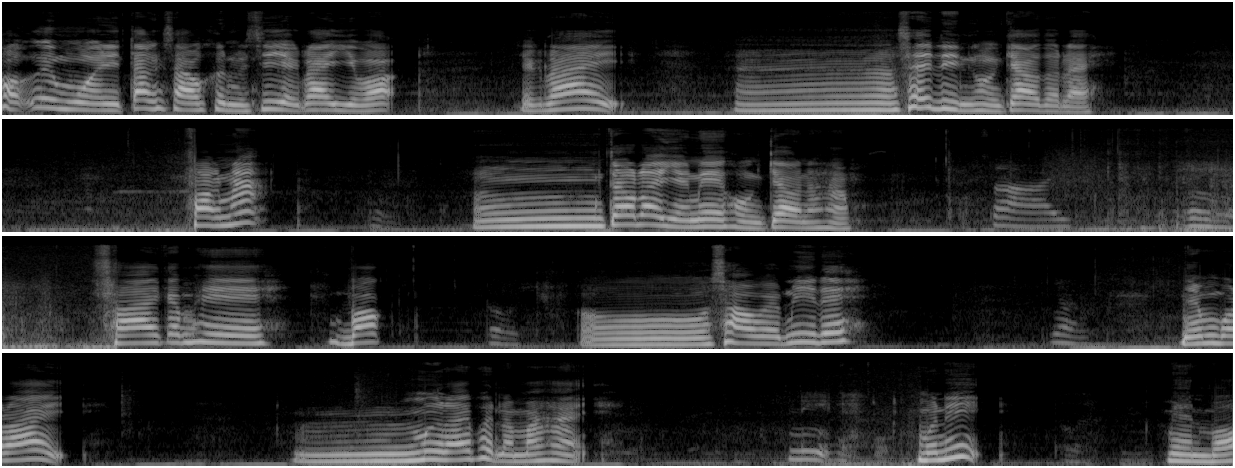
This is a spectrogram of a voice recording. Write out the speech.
ของเอ้ยมวยนี่ตั้งเสาขึ้นไปสิอยากได้อยู่บ่อยากได้อ่าใช่ดินของเจ้าตัวใดฟังนะ อืมเจ้าได้อย่างแน่ของเจ้านะครับทรายแห่ทรายกำเฮบล็อกโดยโอ้เสาแบบนี้เด้อย่างยังบ่ได้อืมมือไรเพิ่นเอามาให้นี่ มื้อนี้แม่นบ่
